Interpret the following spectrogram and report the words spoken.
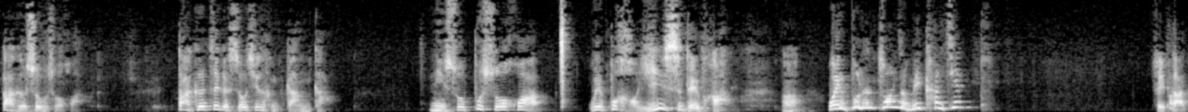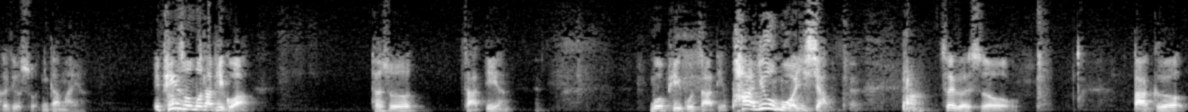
大哥说不说话？大哥这个时候其实很尴尬，你说不说话，我也不好意思，对吧？啊，我也不能装着没看见，所以大哥就说：“你干嘛呀？你凭什么摸他屁股啊？”他说：“咋地啊？摸屁股咋地？怕又摸一下。”这个时候，大哥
